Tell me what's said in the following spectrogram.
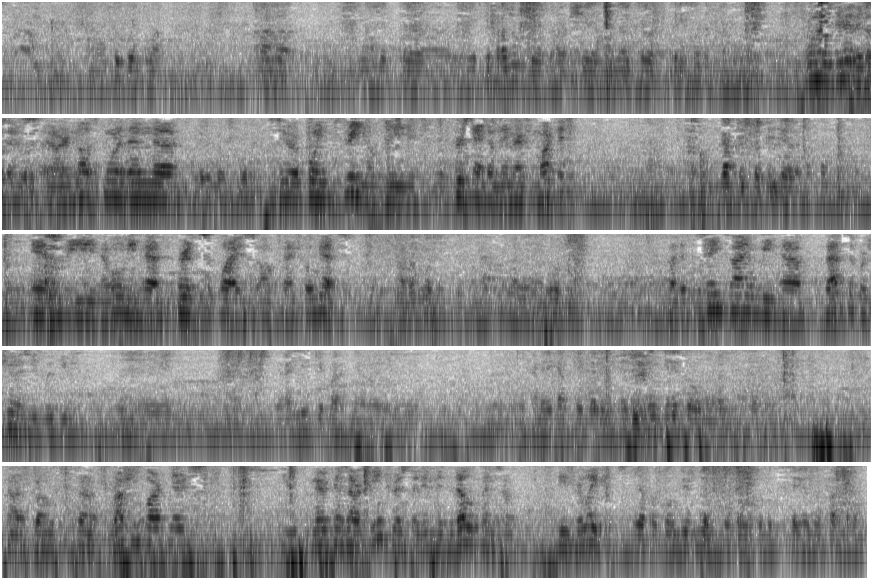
А, 2.2. А, значит, э, нефтепродукты это вообще 0,3%. Oil derivatives are not more than uh, 0.3 of the percent of the American market, Да. Газ это только первая поставка. and we have only had the first supplies of natural gas. А возможности у нас с вами огромные. But at the same time, we have vast opportunities with you. американские коллеги очень заинтересованы в развитии сотрудничества. because both uh, Russian partners, you Americans are interested in the development of these relations. Я просто убежден, что это может быть серьезным фактором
